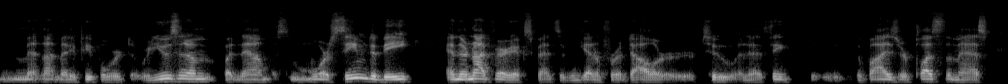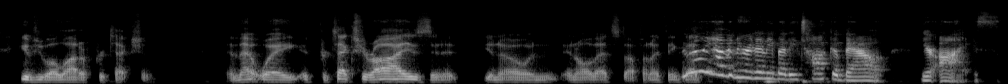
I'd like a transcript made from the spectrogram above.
not many people were, were using them, but now more seem to be, and they're not very expensive and get them for a dollar or two. And I think the visor plus the mask gives you a lot of protection. And that way it protects your eyes and it, you know, and, and all that stuff. And I think I really haven't heard anybody talk about your eyes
